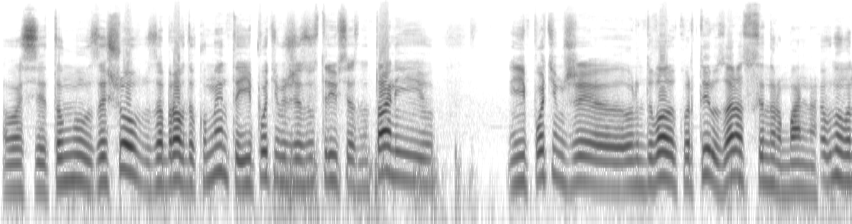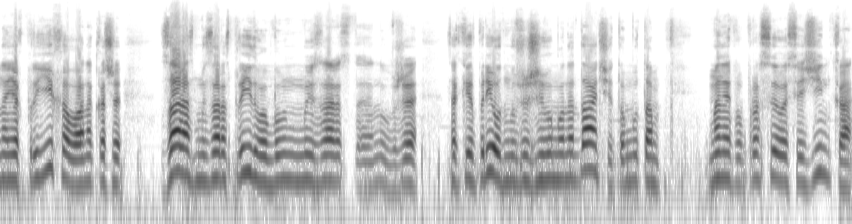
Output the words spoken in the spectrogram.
Ось, е, тому зайшов, забрав документи і потім вже зустрівся з Наталією. І потім вже орендували квартиру, зараз все нормально. Ну, вона як приїхала, вона каже, зараз ми зараз приїдемо, бо ми зараз ну, вже такий період, ми вже живемо на дачі, тому там мене попросилася жінка,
